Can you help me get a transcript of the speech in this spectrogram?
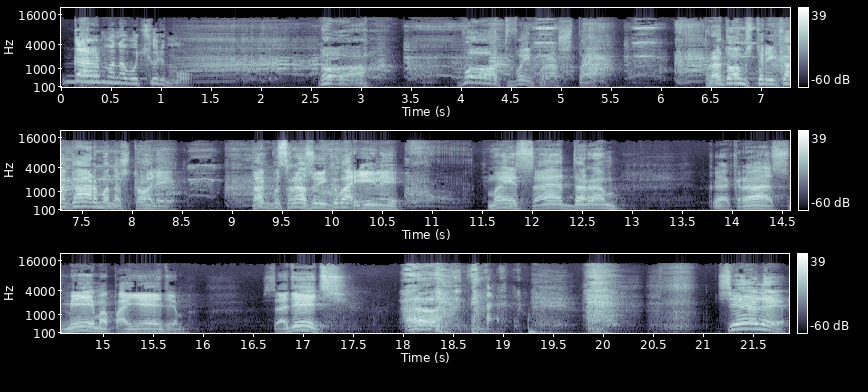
Гармонову тюрьму? О, вот вы про что. Про дом старика Гармона, что ли? Так бы сразу и говорили. Мы с Эддером как раз мимо поедем. Садитесь. Сели?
